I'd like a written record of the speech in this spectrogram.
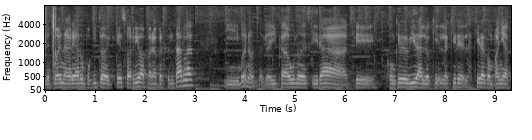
le pueden agregar un poquito de queso arriba para presentarlas. Y bueno, ahí cada uno decidirá qué, con qué bebida lo, la quiere, las quiere acompañar.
